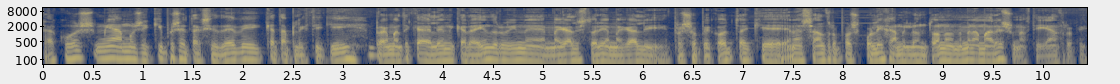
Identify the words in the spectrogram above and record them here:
Χαλαρώνει. Ακούς μια μουσική που σε ταξιδεύει καταπληκτική. Πραγματικά η Ελένη Καραίνδρου είναι μεγάλη ιστορία, μεγάλη προσωπικότητα και ένας άνθρωπος πολύ χαμηλών τόνων. Εμένα μου αρέσουν αυτοί οι άνθρωποι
